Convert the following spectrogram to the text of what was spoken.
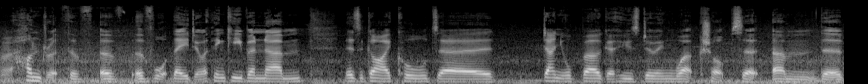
a hundredth of, of, of what they do. I think even um, there's a guy called. Uh, Daniel Berger, who's doing workshops at um, the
